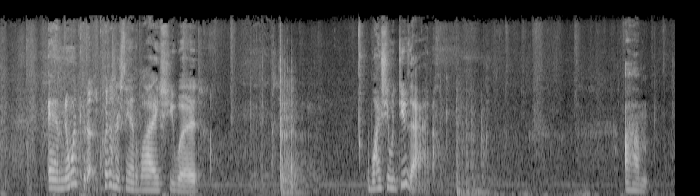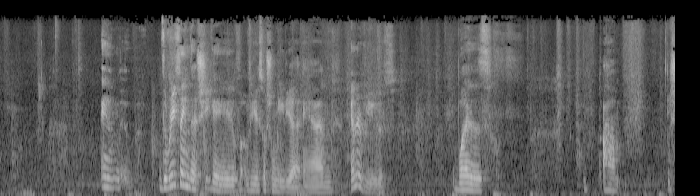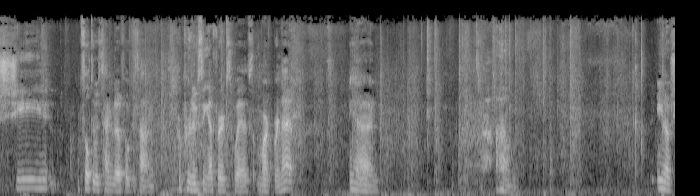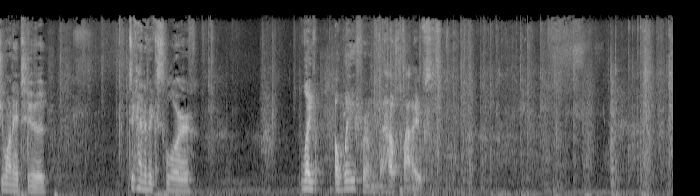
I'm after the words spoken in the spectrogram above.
and no one could quite understand why she would why she would do that. Um, and the reason that she gave via social media and interviews was um, she felt it was time to focus on her producing efforts with Mark Burnett and um, you know she wanted to to kind of explore life away from the housewives.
